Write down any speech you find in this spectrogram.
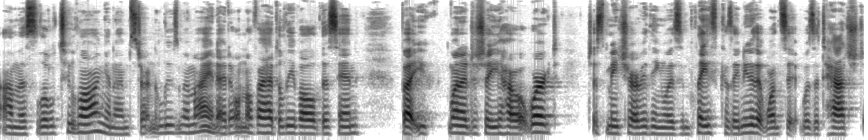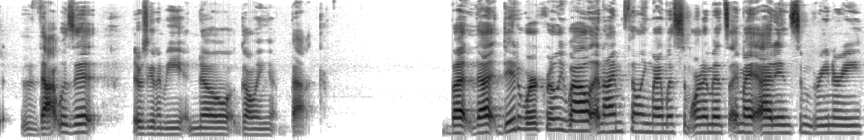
on this a little too long and I'm starting to lose my mind. I don't know if I had to leave all of this in, but you wanted to show you how it worked. Just made sure everything was in place because I knew that once it was attached, that was it. There was going to be no going back. But that did work really well, and I'm filling mine with some ornaments. I might add in some greenery.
